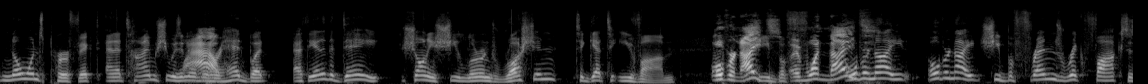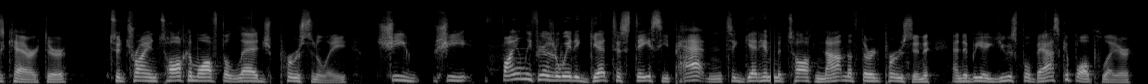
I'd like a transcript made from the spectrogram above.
no one's perfect, and at times she was in Wow. over her head. But at the end of the day, Shawnee, she learned Russian to get to Ivan. Overnight, bef- in one night. Overnight, overnight, she befriends Rick Fox's character to try and talk him off the ledge personally. She she finally figures out a way to get to Stacy Patton to get him to talk not in the third person and to be a useful basketball player.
